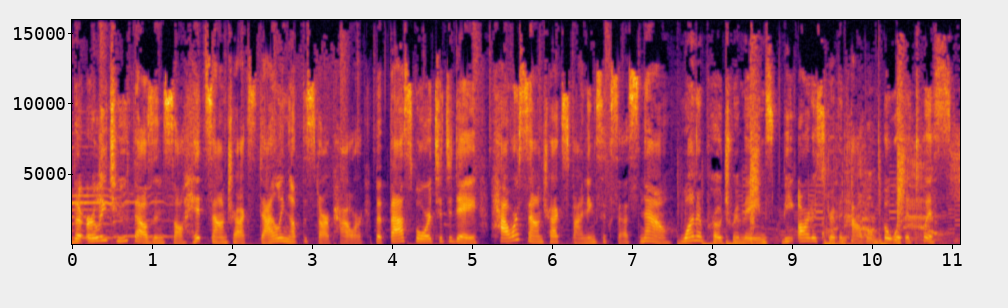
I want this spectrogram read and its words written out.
The early 2000s saw hit soundtracks dialing up the star power, but fast forward to today, how are soundtracks finding success now? One approach remains the artist driven album, but with a twist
